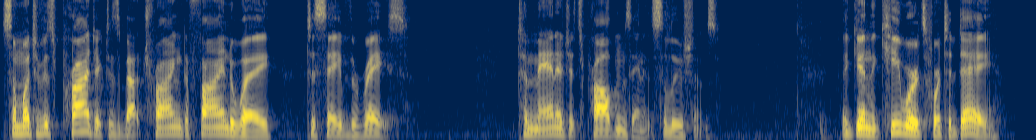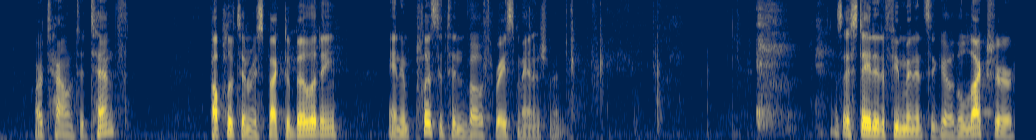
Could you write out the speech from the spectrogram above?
So much of his project is about trying to find a way to save the race, to manage its problems and its solutions. Again, the keywords for today are talented tenth, uplift and respectability, and implicit in both race management. As I stated a few minutes ago, the lecture,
